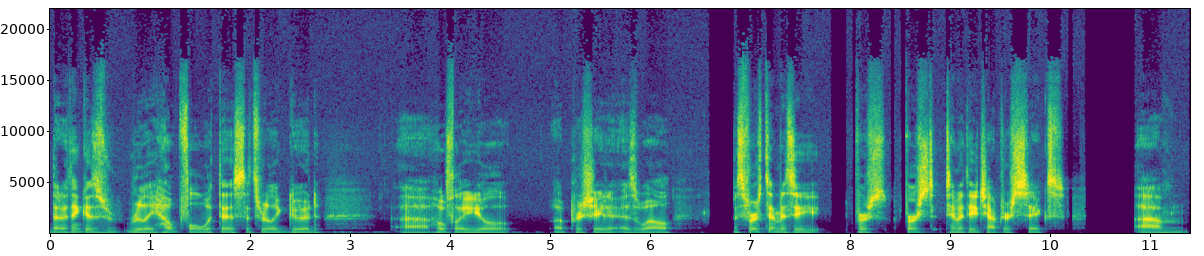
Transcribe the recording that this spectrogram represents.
that I think is really helpful with this. It's really good. Uh, hopefully, you'll appreciate it as well. It's First Timothy, First First Timothy chapter six. Um,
